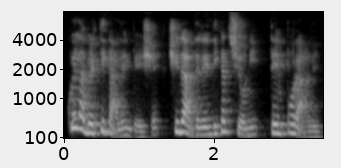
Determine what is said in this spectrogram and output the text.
Quella verticale invece ci dà delle indicazioni temporali.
